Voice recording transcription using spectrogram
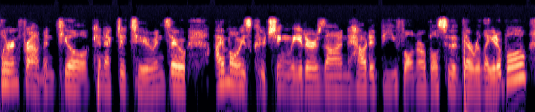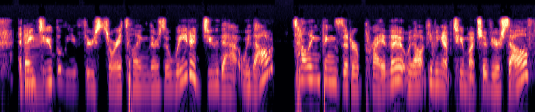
learn from and feel connected to. And so I'm always coaching leaders on how to be vulnerable so that they're relatable. And mm. I do believe through storytelling, there's a way to do that without telling things that are private without giving up too much of yourself,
